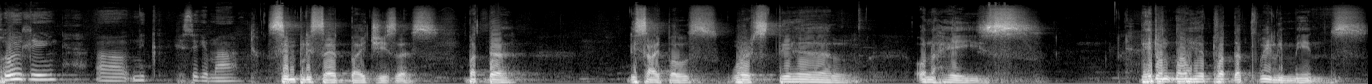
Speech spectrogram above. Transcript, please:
хуулийн э, нэг хэсэг юм аа. Simply said by Jesus. But the disciples were still on haze. They don't know yet what that really means.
